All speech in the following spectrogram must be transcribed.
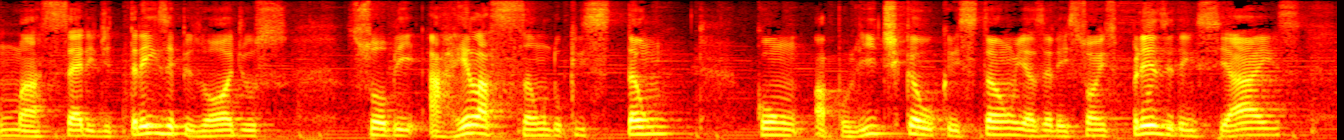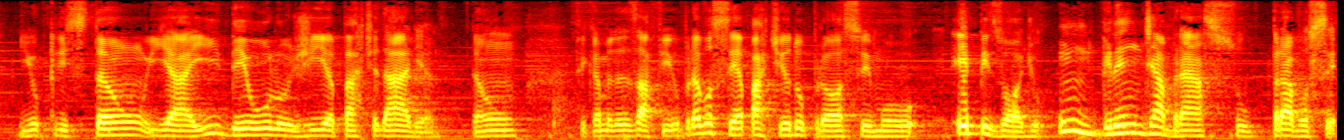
uma série de três episódios sobre a relação do cristão com a política, o cristão e as eleições presidenciais e o cristão e a ideologia partidária. Então, Fica meu desafio para você a partir do próximo episódio. Um grande abraço para você.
